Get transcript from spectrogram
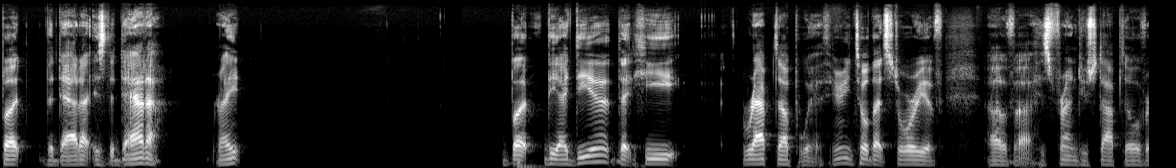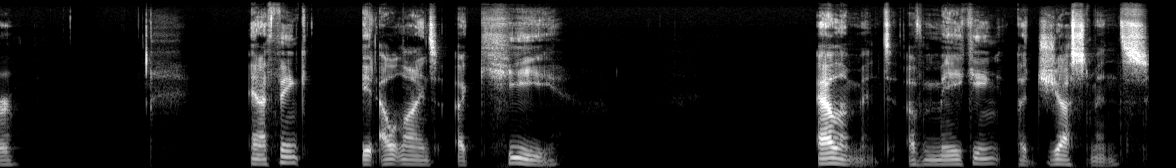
But the data is the data, right? But the idea that he wrapped up with, you know, he told that story of of uh, his friend who stopped over, and I think it outlines a key element of making adjustments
